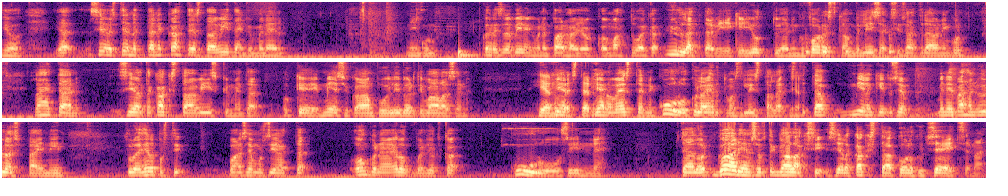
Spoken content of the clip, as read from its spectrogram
Joo, ja se olisi tiennyt, että tänne 250 niin kuin 250 parhaan joukkoon mahtuu aika yllättäviäkin juttuja niin kuin Forest Gumpin lisäksi. Jos ajatellaan, niin kuin, lähdetään sieltä 250, okei, okay, mies, joka ampui Liberty Valasen Hieno hien, western. Hieno western, niin kuuluu kyllä ehdottomasti listalle. Sitten tämä mielenkiintoisia menee vähän ylöspäin, niin tulee helposti vain semmoisia, että onko nämä elokuvat, jotka kuuluu sinne. Täällä on Guardians of the Galaxy siellä 237.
